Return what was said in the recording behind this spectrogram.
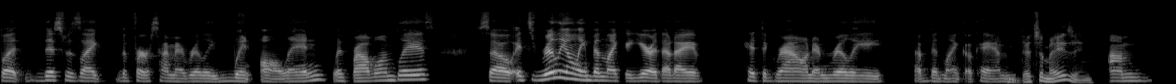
but this was like the first time i really went all in with bravo and blaze. So it's really only been like a year that i've hit the ground and really have been like, okay, I'm that's amazing. I'm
